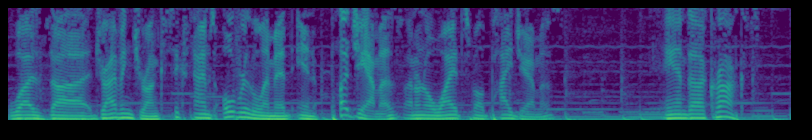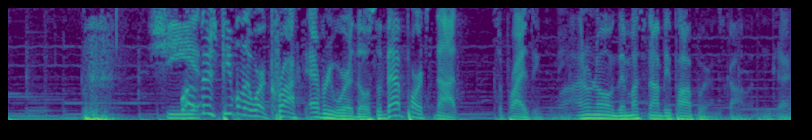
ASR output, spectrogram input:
was uh, driving drunk six times over the limit in pajamas. I don't know why it's spelled pajamas and uh, Crocs. she, Well, there's people that wear Crocs everywhere, though, so that part's not surprising to me. I don't know. They must not be popular in Scotland. Okay.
